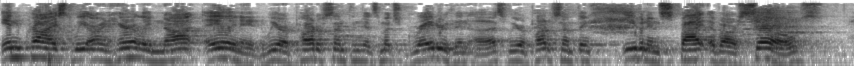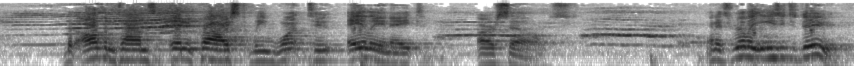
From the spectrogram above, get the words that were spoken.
In Christ, we are inherently not alienated. We are part of something that's much greater than us. We are part of something even in spite of ourselves. But oftentimes in Christ, we want to alienate ourselves. And it's really easy to do.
